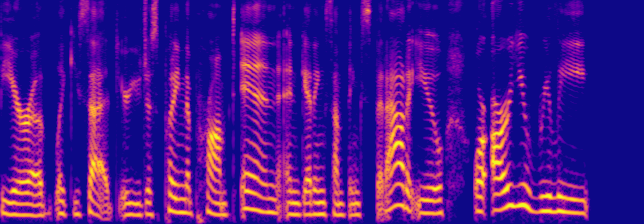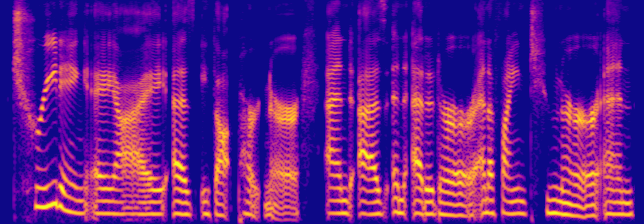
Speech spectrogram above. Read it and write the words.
fear of like you said are you just putting the prompt in and getting something spit out at you or are you really treating AI as a thought partner and as an editor and a fine tuner and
